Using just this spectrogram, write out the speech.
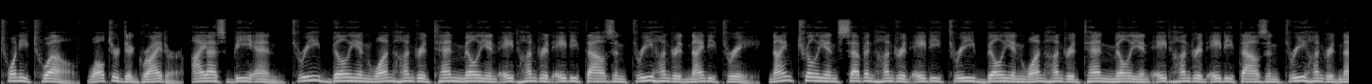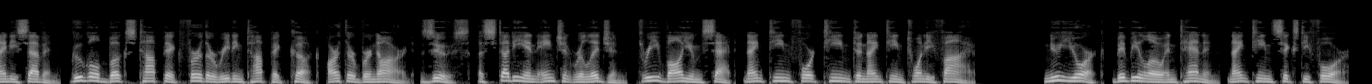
2012, Walter de Gruyter, ISBN 3110880393, 9783110880397, Google Books topic Further reading topic Cook, Arthur Bernard, Zeus, A Study in Ancient Religion, 3-volume set, 1914–1925. New York, Biblo and Tannen, 1964.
